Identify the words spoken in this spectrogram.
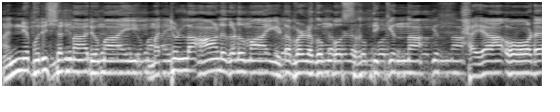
അന്യപുരുഷന്മാരുമായി മറ്റുള്ള ആളുകളുമായി ഇടപഴകുമ്പോൾ ശ്രദ്ധിക്കുന്ന ഹയാഓടെ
